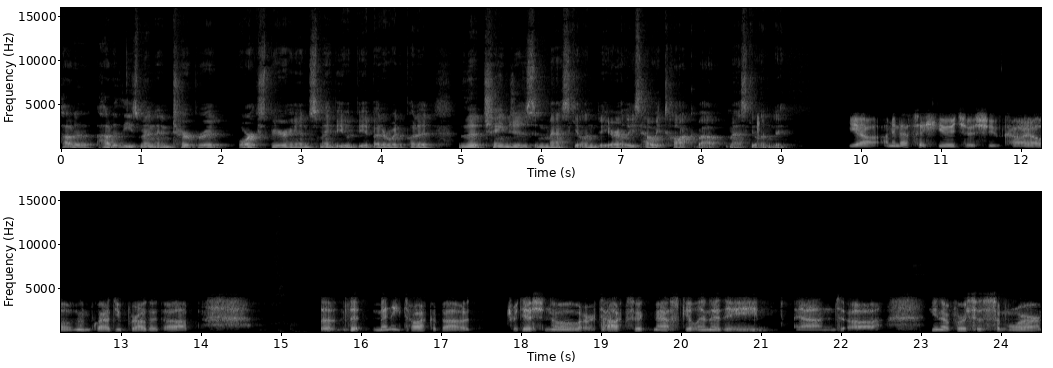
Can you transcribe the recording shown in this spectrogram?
how do how do these men interpret or experience, maybe would be a better way to put it, the changes in masculinity, or at least how we talk about masculinity? Yeah, I mean, that's a huge issue, Kyle, and I'm glad you brought it up. Uh, the, many talk about traditional or toxic masculinity and, uh, you know, versus some more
